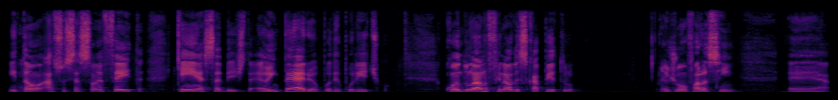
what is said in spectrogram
Então a associação é feita. Quem é essa besta? É o império, é o poder político. Quando lá no final desse capítulo, João fala assim: é,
